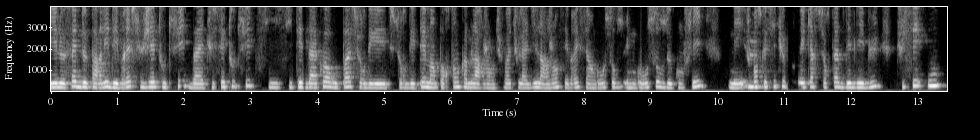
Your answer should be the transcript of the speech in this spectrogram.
et le fait de parler des vrais sujets tout de suite, bah, tu sais tout de suite si, si tu es d'accord ou pas sur des, sur des thèmes importants comme l'argent. Tu vois, tu l'as dit, l'argent, c'est vrai que c'est un gros source, une grosse source de conflit, mais je pense mm. que si tu poses les cartes sur table dès le début, tu, sais où,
